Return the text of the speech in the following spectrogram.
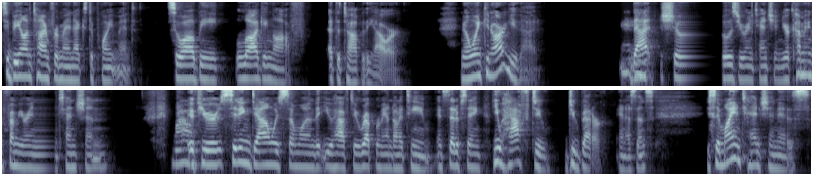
to be on time for my next appointment. So I'll be logging off at the top of the hour. No one can argue that. Mm-mm. That shows your intention. You're coming from your intention. Wow. If you're sitting down with someone that you have to reprimand on a team, instead of saying, you have to do better, in essence, you say, my intention is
